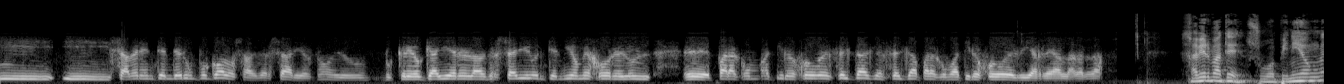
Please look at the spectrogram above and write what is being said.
y, y saber entender un poco a los adversarios. ¿no? Yo creo que ayer el adversario entendió mejor el, eh, para combatir el juego del Celta que el Celta para combatir el juego del Villarreal, la verdad. Javier Mate, su opinión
